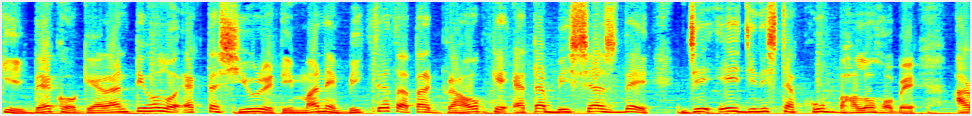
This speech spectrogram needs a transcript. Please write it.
কি? দেখো গ্যারান্টি হলো একটা সিউরিটি মানে বিক্রেতা তার গ্রাহককে এটা বিশ্বাস দেয় যে এই জিনিসটা খুব ভালো হবে। আর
